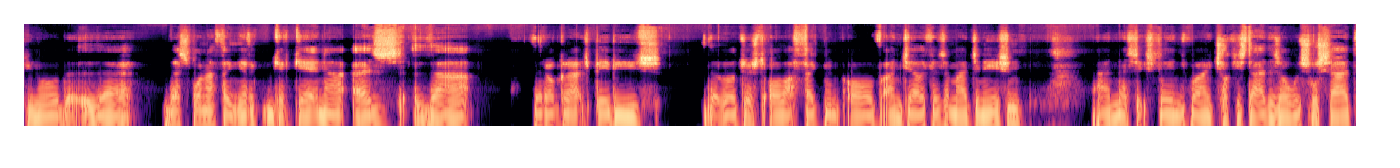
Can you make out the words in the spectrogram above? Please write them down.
You know, the, the this one I think you're you're getting at is that the Rugrats babies that were just all a figment of Angelica's imagination, and this explains why Chucky's dad is always so sad.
